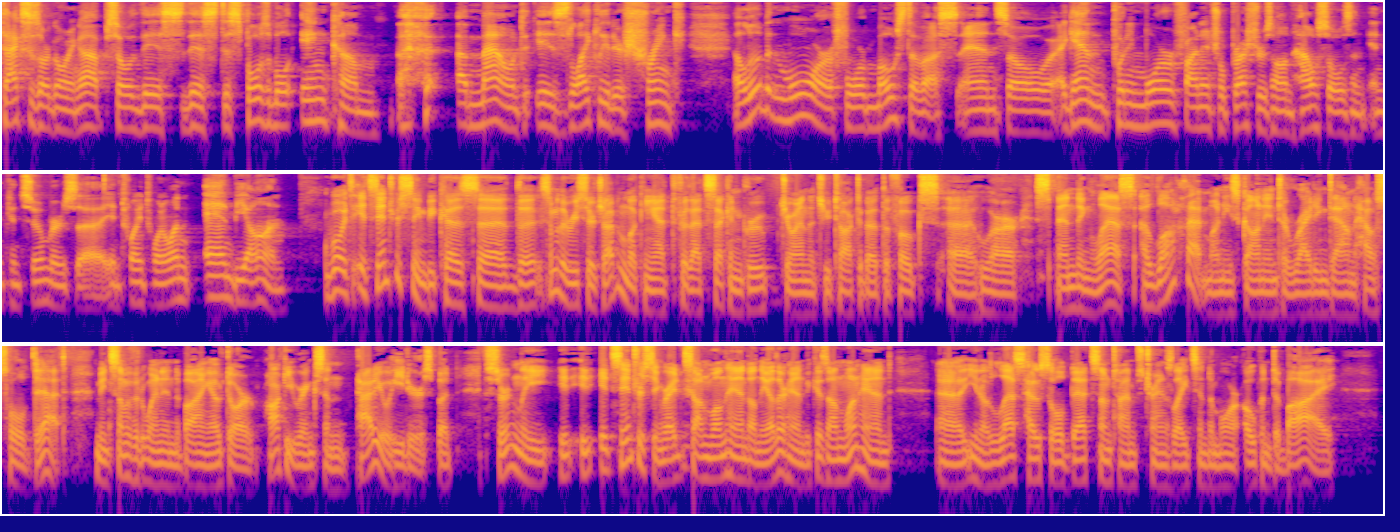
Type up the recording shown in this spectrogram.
taxes are going up. So this this disposable income amount is likely to shrink a little bit more for most of us. And so, again, putting more financial pressures on households and, and consumers uh, in 2021 and beyond. Well, it's it's interesting because uh, the some of the research I've been looking at for that second group, Jo-Ann, that you talked about, the folks uh, who are spending less, a lot of that money's gone into writing down household debt. I mean, some of it went into buying outdoor hockey rinks and patio heaters, but certainly it, it, it's interesting, right? It's on one hand, on the other hand, because on one hand, uh, you know, less household debt sometimes translates into more open to buy,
